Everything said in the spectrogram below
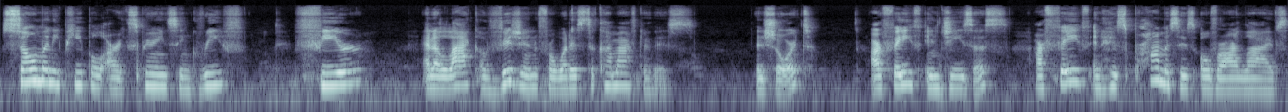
So many people are experiencing grief, fear, and a lack of vision for what is to come after this. In short, our faith in Jesus, our faith in his promises over our lives,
